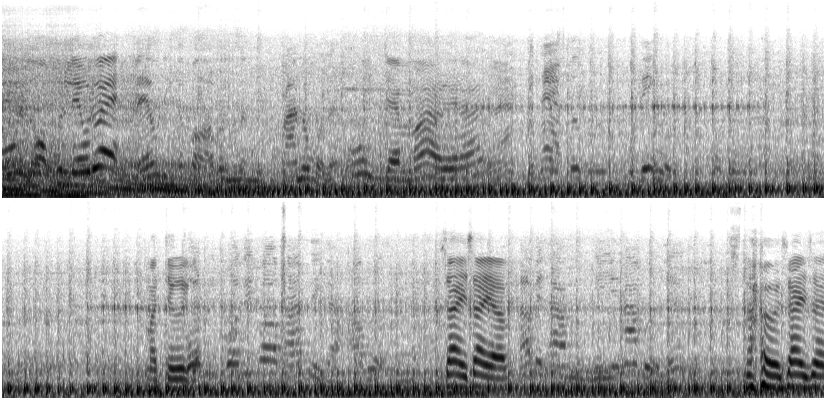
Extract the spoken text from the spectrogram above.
โอ้ยรอบขึ้นเร็วด้วย เร็วดิก็บอกมันมันฟ้านุ่มหมดเลยโอ้ยแจ่มมากเลยนะเห็นไหมกระแทกปุ๊บนิ่งเลยมาเจอคกันนคนที่ชอบพลาสติกอะเอาเถอะใช่ใช่ครับถ้าไปทำมีห้าหมื่นเนี่ยเออใช่ใช่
